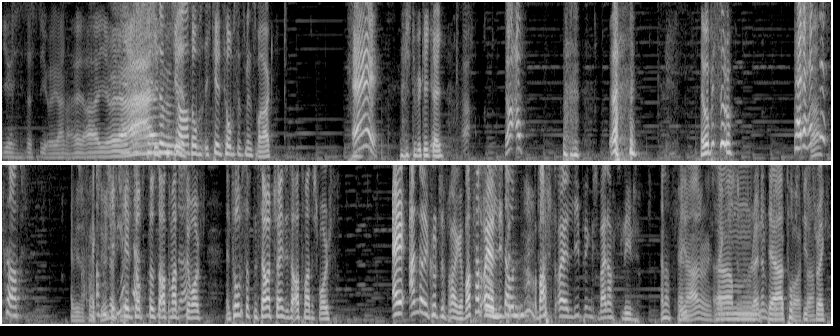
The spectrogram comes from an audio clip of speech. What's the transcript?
Jürgen, es ist Julian, Alter, Es ist Ich kill. Tops, ich kill Tops jetzt mit dem Smaragd. Ey! Ich wirklich gleich. Hör auf! Hey, wo bist du? Ja, da hinten ist Tops. Ja, wieso Auf funktioniert dem das? Kill Tops, Tops automatisch der Wolf. Wenn Tops auf den Server joint, ist er automatisch Wolf. Ey, andere kurze Frage. Was ist euer, unten. was ist euer Lieblingsweihnachtslied? Weihnachtslied. Keine Ahnung, ist eigentlich ein Ähm, random der Tribute Tops Porter. Distrack.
